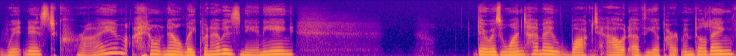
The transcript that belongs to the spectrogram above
witnessed crime. I don't know. Like when I was nannying, there was one time I walked out of the apartment building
